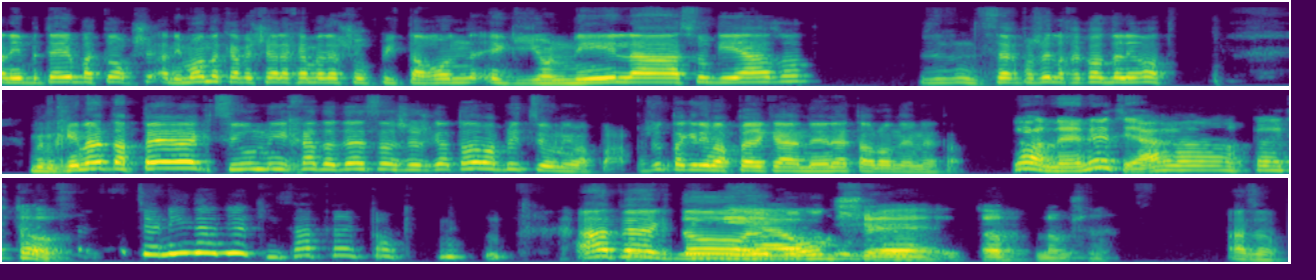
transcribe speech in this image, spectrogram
אני די בטוח, ש... אני מאוד מקווה שיהיה לכם איזשהו פתרון הגיוני לסוגיה הזאת. נצטרך פשוט לחכות ולראות מבחינת הפרק ציון מ-1 עד 10 שיש גם, יודע מה? בלי ציונים הפעם. פשוט תגיד אם הפרק היה נהנית או לא נהנית. לא נהניתי היה פרק טוב. אני נהניתי זה היה פרק טוב. היה פרק טוב. טוב לא משנה. עזוב.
